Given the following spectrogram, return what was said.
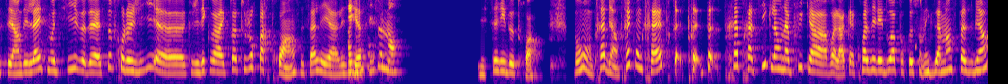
c'est un des leitmotivs de la sophrologie euh, que j'ai découvert avec toi, toujours par trois, hein, c'est ça les, euh, les exercices? Exactement. Des séries de trois. Bon, très bien, très concret, très, très, pratique. Là, on n'a plus qu'à voilà, qu'à croiser les doigts pour que son examen se passe bien.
